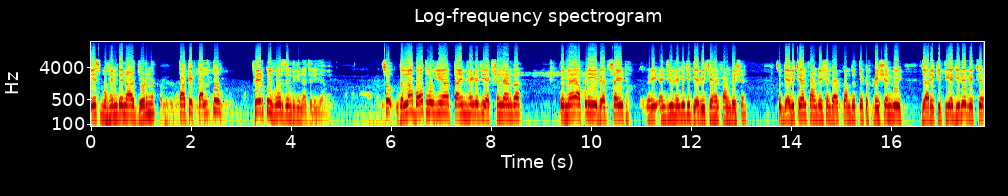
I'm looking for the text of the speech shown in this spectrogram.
ਇਸ ਮੁਹਿੰਮ ਦੇ ਨਾਲ ਜੁੜਨ ਤਾਂ ਕਿ ਕੱਲ ਤੋਂ ਫੇਰ ਕੋਈ ਹੋਰ ਜ਼ਿੰਦਗੀ ਨਾ ਚਲੀ ਜਾਵੇ। ਸੋ ਗੱਲਾਂ ਬਹੁਤ ਹੋ ਗਈਆਂ ਟਾਈਮ ਹੈਗਾ ਜੀ ਐਕਸ਼ਨ ਲੈਣ ਦਾ। ਤੇ ਮੈਂ ਆਪਣੀ ਵੈਬਸਾਈਟ ਮੇਰੀ ਐਨਜੀਓ ਹੈਗੀ ਜੀ ਗੈਵੀ ਚਹਿਲ ਫਾਊਂਡੇਸ਼ਨ ਸੋ gavichahalfoundation.com ਦੇ ਉੱਤੇ ਇੱਕ ਪਟੀਸ਼ਨ ਵੀ ਜਾਰੀ ਕੀਤੀ ਹੈ, ਜਿਹਦੇ ਵਿੱਚ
